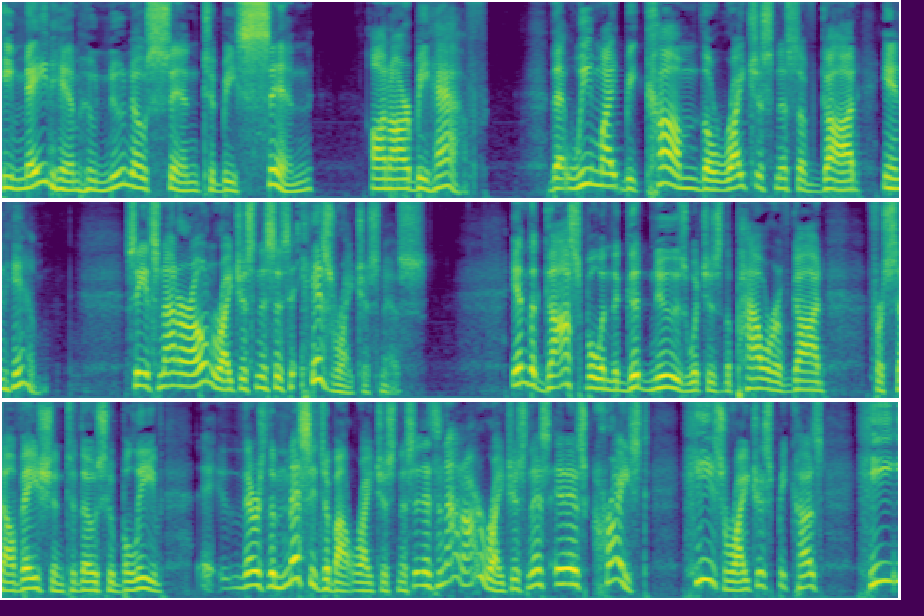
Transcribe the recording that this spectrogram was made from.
he made him who knew no sin to be sin on our behalf, that we might become the righteousness of God in him. See, it's not our own righteousness, it's his righteousness. In the gospel and the good news, which is the power of God for salvation to those who believe, Eh, there's the message about righteousness, and it's not our righteousness, it is Christ. He's righteous because he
